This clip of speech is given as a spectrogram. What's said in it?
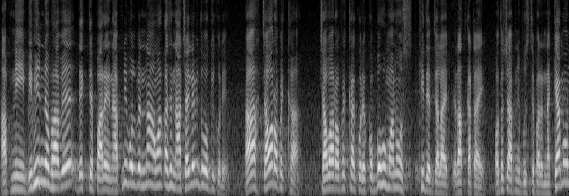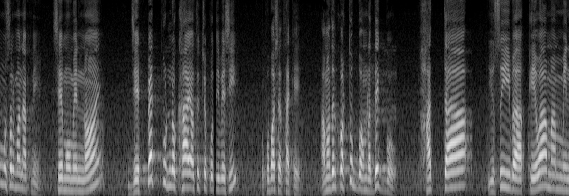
আপনি বিভিন্নভাবে দেখতে পারেন। আপনি বলবেন, না, আমার কাছে না চাইলে আমি দেবো কি করে? আহ, চাওয়ার অপেক্ষা। চাওয়ার অপেক্ষা করে বহু মানুষ খিদের জ্বালায় রাত কাটায়। অথচ আপনি বুঝতে পারেন না কেমন মুসলমান আপনি। সে মোমেন নয় যে পেট পূর্ণ খায়, অথচ প্রতিবেশী উপবাসে থাকে। আমাদের কর্তব্য আমরা দেখব। হাত্তা ইউসিবা কেওয়ামাম মিন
